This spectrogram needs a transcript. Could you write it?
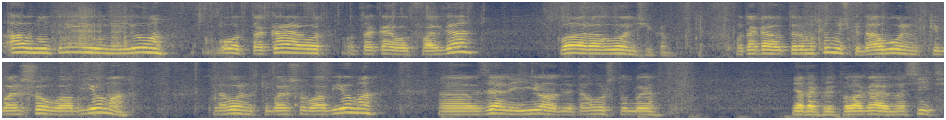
А внутри у нее вот такая вот, вот такая вот фольга с поролончиком. Вот такая вот термосумочка довольно-таки большого объема. Довольно-таки большого объема. Э, взяли ее для того, чтобы, я так предполагаю, носить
